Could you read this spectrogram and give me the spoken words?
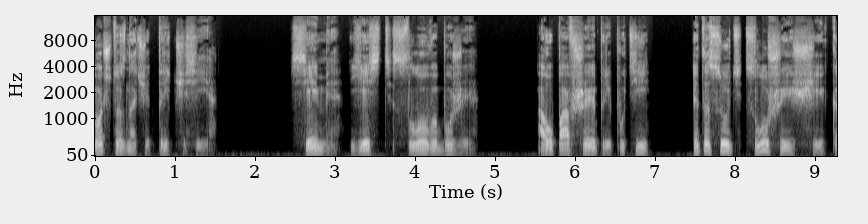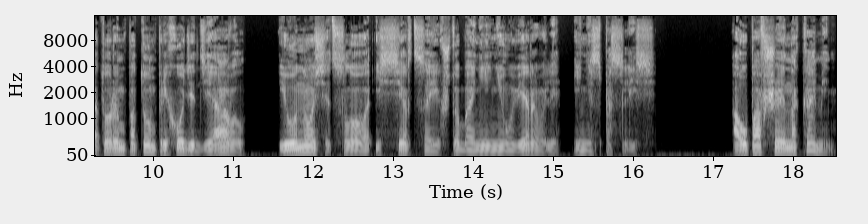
Вот что значит притча сия. Семя есть Слово Божие, а упавшие при пути — это суть слушающие, которым потом приходит дьявол и уносит слово из сердца их, чтобы они не уверовали и не спаслись. А упавшие на камень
